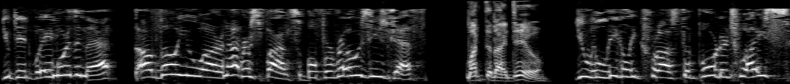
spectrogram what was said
You did way more than that. Although you are not responsible for Rosie's death, What did I do? you illegally crossed the border twice,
